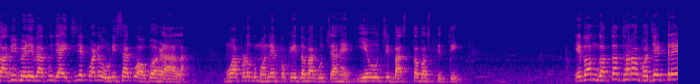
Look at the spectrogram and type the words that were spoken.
ଦାବି ମିଳିବାକୁ ଯାଇଛି ଯେ କୁଆଡ଼େ ଓଡ଼ିଶାକୁ ଅବହେଳା ହେଲା ମୁଁ ଆପଣଙ୍କୁ ମନେ ପକାଇ ଦେବାକୁ ଚାହେଁ ଇଏ ହେଉଛି ବାସ୍ତବ ସ୍ଥିତି ଏବଂ ଗତ ଥର ବଜେଟ୍ରେ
